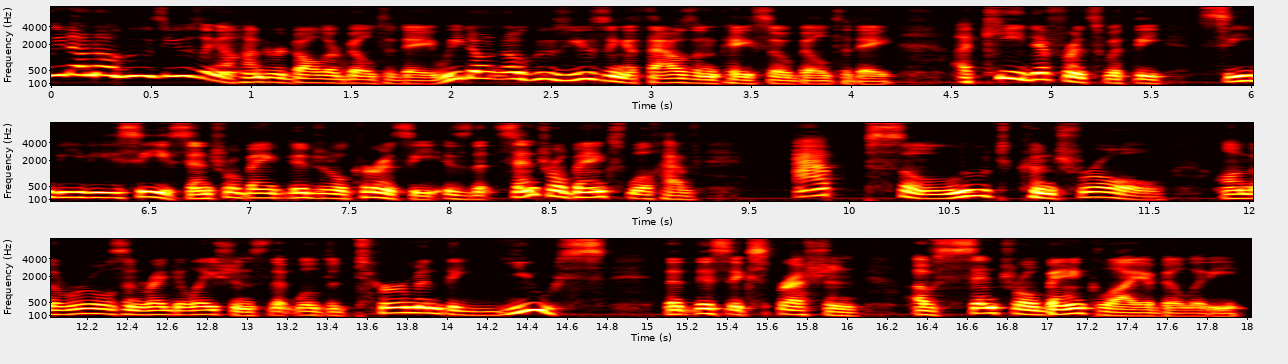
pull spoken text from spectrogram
we don't know who's using a hundred dollar bill today. We don't know who's using a thousand peso bill today. A key difference with the CBDC, central bank digital currency, is that central banks will have absolute control on the rules and regulations that will determine the use that this expression of central bank liability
